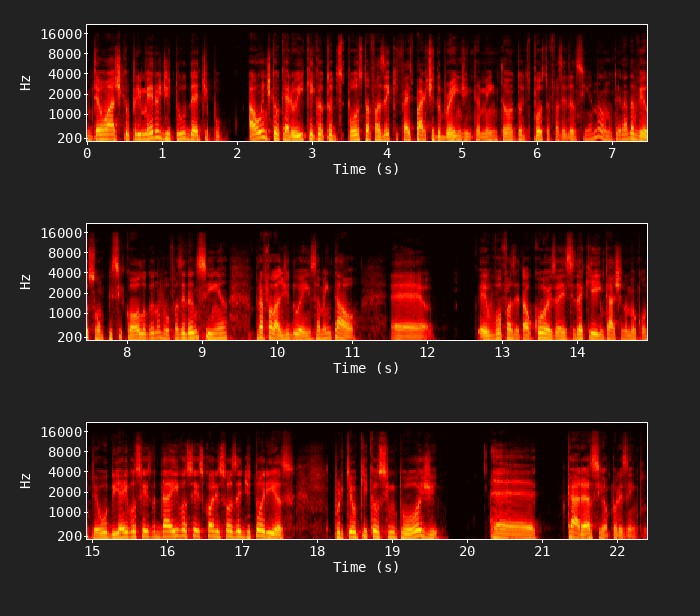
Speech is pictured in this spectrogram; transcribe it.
Então eu acho que o primeiro de tudo é tipo, aonde que eu quero ir, o que, que eu tô disposto a fazer, que faz parte do branding também. Então eu tô disposto a fazer dancinha? Não, não tem nada a ver. Eu sou um psicólogo, eu não vou fazer dancinha para falar de doença mental. É, eu vou fazer tal coisa, esse daqui encaixa no meu conteúdo, e aí vocês, daí você escolhe suas editorias. Porque o que, que eu sinto hoje é Cara, é assim, ó, por exemplo,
